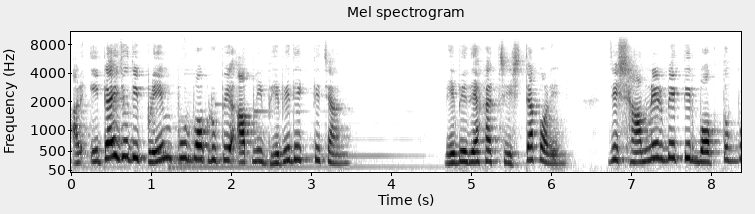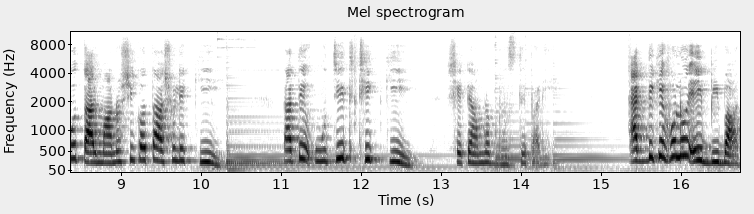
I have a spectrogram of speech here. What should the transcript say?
আর এটাই যদি প্রেমপূর্বক রূপে আপনি ভেবে দেখতে চান, ভেবে দেখার চেষ্টা করেন যে সামনের ব্যক্তির বক্তব্য তার মানসিকতা আসলে কি, তাতে উচিত ঠিক কি, সেটা আমরা বুঝতে পারি। একদিকে হলো এই বিবাদ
